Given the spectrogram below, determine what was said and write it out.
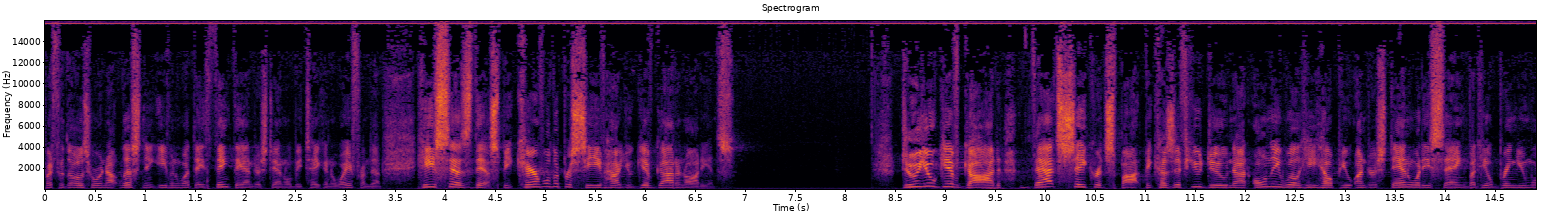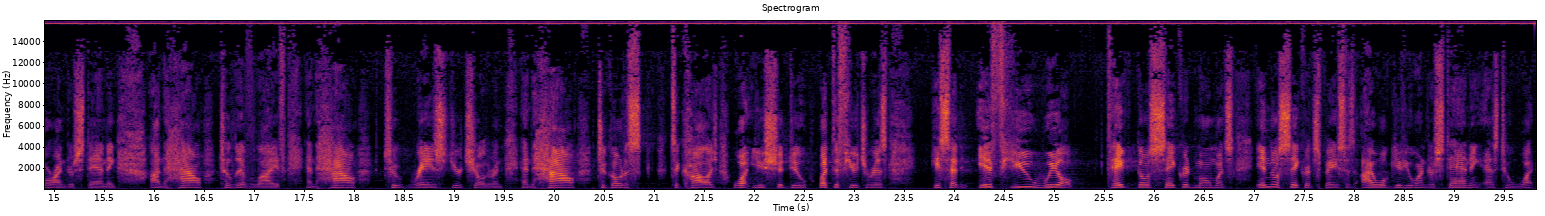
But for those who are not listening, even what they think they understand will be taken away from them. He says this Be careful to perceive how you give God an audience. Do you give God that sacred spot? Because if you do, not only will He help you understand what He's saying, but He'll bring you more understanding on how to live life and how to raise your children and how to go to, to college, what you should do, what the future is. He said, if you will take those sacred moments in those sacred spaces, I will give you understanding as to what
